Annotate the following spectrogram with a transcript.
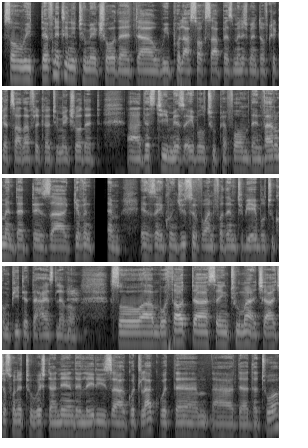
So we definitely need to make sure that uh, we pull our socks up as management of Cricket South Africa to make sure that uh, this team is able to perform the environment that is uh, given them is a conducive one for them to be able to compete at the highest level. So um, without uh, saying too much, I just wanted to wish Dané and the ladies uh, good luck with the, um, uh, the, the, tour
